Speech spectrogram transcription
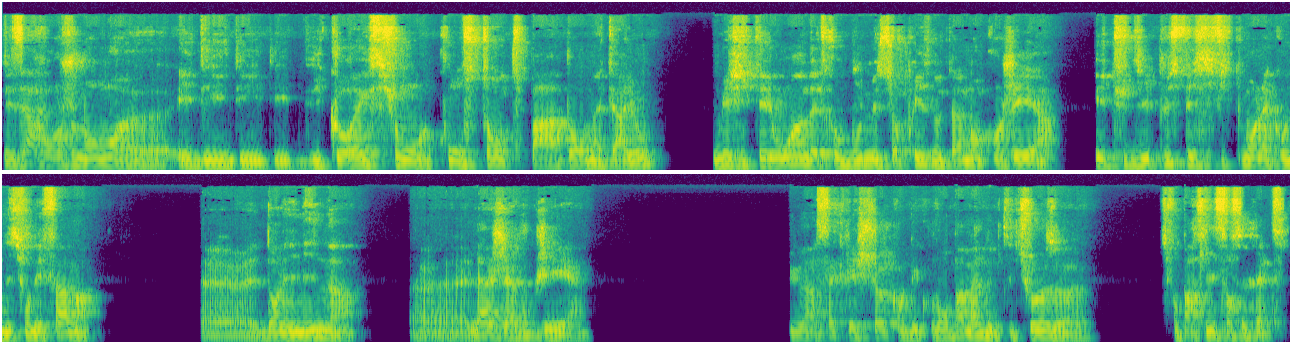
des arrangements euh, et des, des, des, corrections constantes par rapport aux matériaux. Mais j'étais loin d'être au bout de mes surprises, notamment quand j'ai étudié plus spécifiquement la condition des femmes dans les mines. Là, j'avoue que j'ai eu un sacré choc en découvrant pas mal de petites choses qui font partie des l'histoire secrète.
